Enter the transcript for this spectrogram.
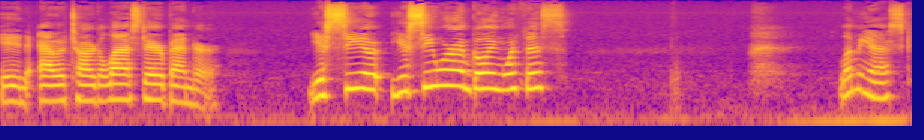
in Avatar The Last Airbender. You see you see where I'm going with this? Let me ask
